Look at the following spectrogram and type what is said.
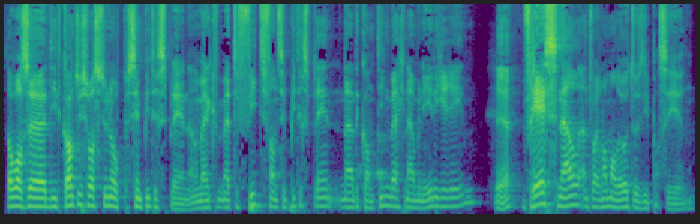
dat was, eh, die kantus was toen op Sint-Pietersplein. En dan ben ik met de fiets van Sint-Pietersplein naar de kantienweg naar beneden gereden. Ja. Vrij snel, en het waren allemaal auto's die passeerden.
